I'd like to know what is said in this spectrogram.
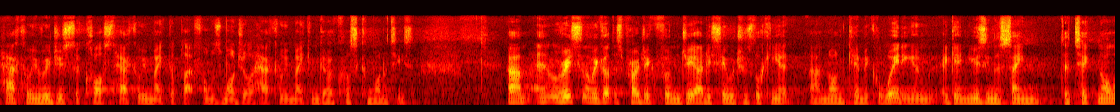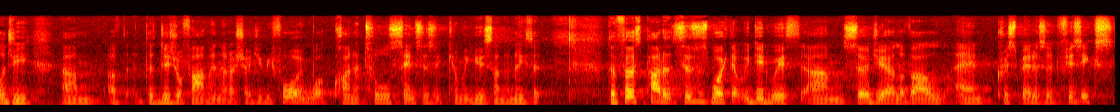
How can we reduce the cost? How can we make the platforms modular? How can we make them go across commodities? Um, and recently we got this project from GRDC which was looking at uh, non-chemical weeding and again using the same the technology um, of the digital farmhand that I showed you before and what kind of tools, sensors can we use underneath it. The first part of this, this is work that we did with um, Sergio Laval and Chris Betters at Physics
